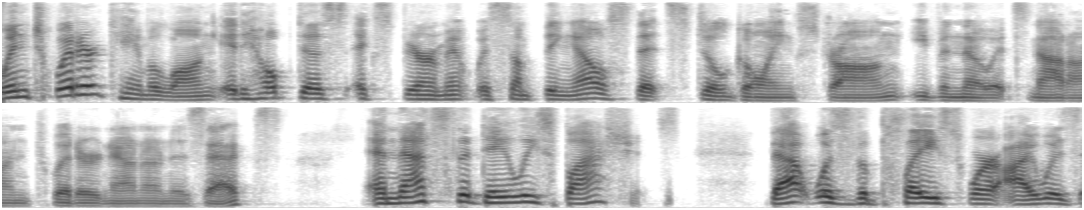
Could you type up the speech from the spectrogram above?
when Twitter came along, it helped us experiment with something else that's still going strong, even though it's not on Twitter, now known as X. And that's the daily splashes. That was the place where I was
